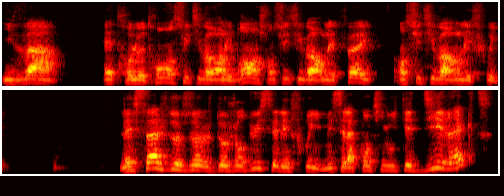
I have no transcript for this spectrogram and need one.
il va être le tronc. Ensuite, il va avoir les branches. Ensuite, il va avoir les feuilles. Ensuite, il va avoir les fruits. Les sages d'aujourd'hui, c'est les fruits, mais c'est la continuité directe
